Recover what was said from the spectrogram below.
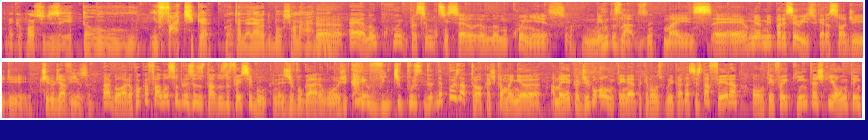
como é que eu posso dizer? Tão enfática quanto a galera do Bolsonaro. Uhum. Né? É, não, pra ser muito sincero, eu, eu, não conheço nenhum dos lados, né? Mas é, é, me, me pareceu isso, que era só de, de tiro de aviso. Agora, o Coca falou sobre os resultados do Facebook, né? Eles divulgaram hoje, caiu 20%. Depois da troca, acho que amanhã. Amanhã que eu digo ontem, né? Porque vamos publicar na sexta-feira. Ontem foi quinta, acho que ontem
